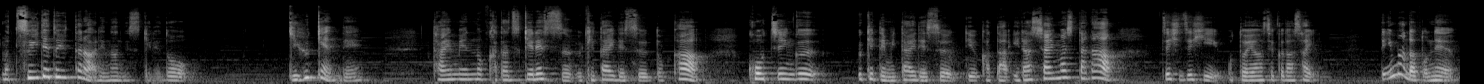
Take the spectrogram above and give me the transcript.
まあ、ついでと言ったらあれなんですけれど岐阜県で対面の片付けレッスン受けたいですとかコーチング受けてみたいですっていう方いらっしゃいましたらぜひぜひお問い合わせください。で今だとね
